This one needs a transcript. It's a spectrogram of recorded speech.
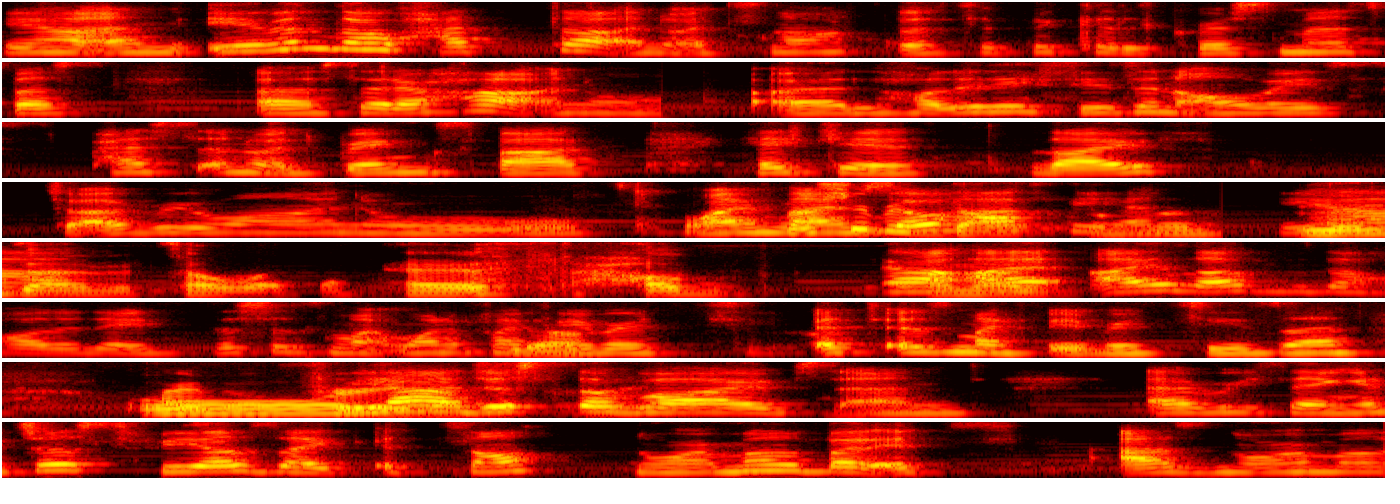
Yeah, and even though حتى إنه it's not the typical Christmas بس uh, صراحة إنه uh, holiday season always بحس إنه it brings back هيك life to everyone و... I'm, I'm so happy and yeah. نتصور حب yeah I, I love the holidays this is my one of my yeah. favorite it is my favorite season oh yeah enough. just the vibes and everything it just feels like it's not normal but it's as normal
